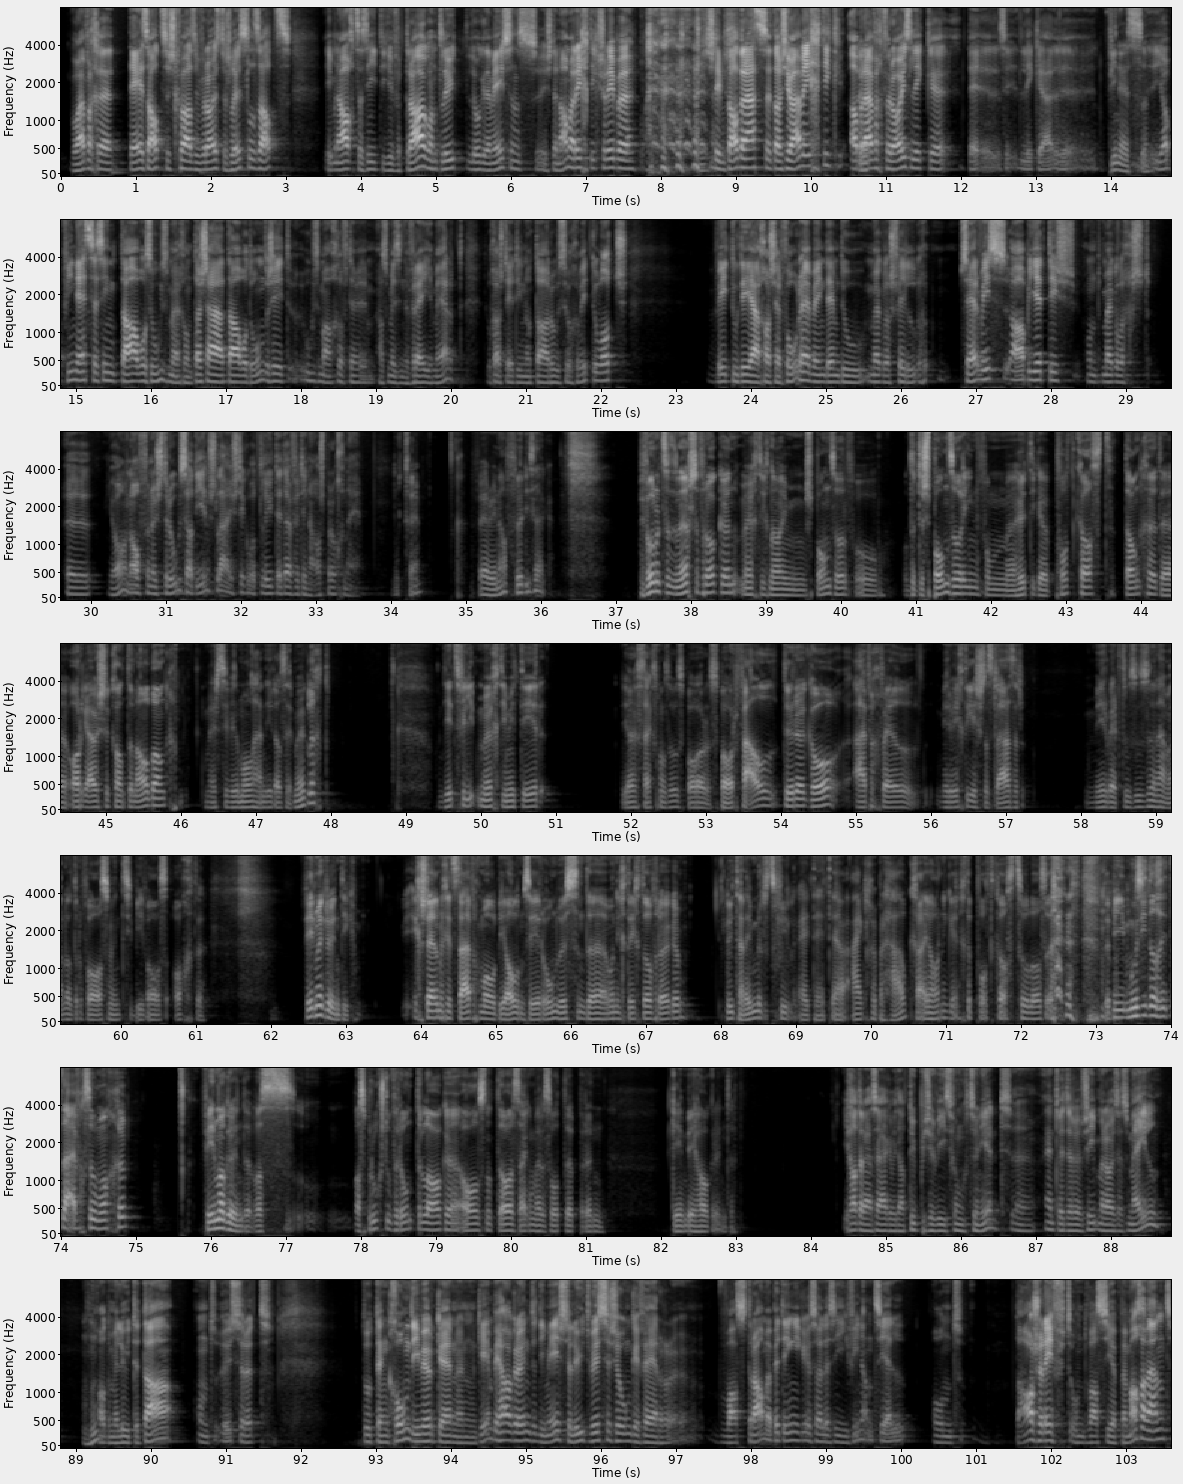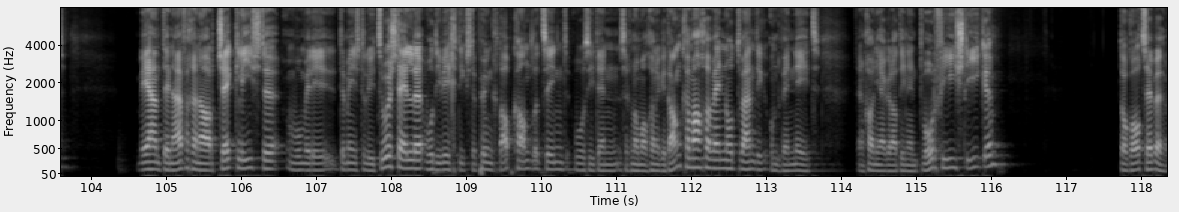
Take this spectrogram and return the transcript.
Wo einfach, äh, der Satz ist quasi für uns der Schlüsselsatz im 18-seitigen Vertrag und die Leute schauen dann meistens, ist der Name richtig geschrieben, stimmt die Adresse, das ist ja auch wichtig, aber Ja. einfach für uns liegen, liegen äh, Finesse. ja, die Finessen sind da, wo es ausmacht. Und das ist auch da, wo der Unterschied ausmacht. Auf dem, also wir sind ein freier Markt. Du kannst dir den Notar aussuchen, wie du willst. Wie du dich auch kannst hervorheben indem du möglichst viel Service anbietest und möglichst äh, ja, einen offenen Strauß an Dienstleistungen, die die Leute dürfen in Anspruch nehmen Okay. Fair enough, würde ich sagen. Bevor wir zu der nächsten Frage gehen, möchte ich noch im Sponsor von, oder der Sponsorin vom äh, heutigen Podcast danken, der Aargauischen Kantonalbank. Merci vielmals, haben ihr das ermöglicht. Und jetzt, Philipp, möchte ich mit dir, ja, ich sag's mal so, ein paar, ein paar Fälle durchgehen, einfach weil mir wichtig ist, dass die Leser Mehrwert daraus rausnehmen oder auf was müssen sie bei was achten. Firmengründung. Ich stelle mich jetzt einfach mal bei allem sehr Unwissenden, wenn ich dich da frage. Die Leute haben immer das Gefühl, hey, der hat ja eigentlich überhaupt keine Ahnung, wenn ich den Podcast zulasse. Dabei muss ich das jetzt einfach so machen. Firma gründen, was, was brauchst du für Unterlagen als Notar? Sagen wir, es will jemand eine GmbH gründen. Ich kann dir auch sagen, wie das typischerweise funktioniert. Äh, entweder schreibt man uns ein Mail mhm. oder man läutet da und äußert, tut den Kunde, ich würde gerne eine GmbH gründen. Die meisten Leute wissen schon ungefähr, äh, was die Rahmenbedingungen sollen sein finanziell und die Anschrift und was sie machen wollen. Wir haben dann einfach eine Art Checkliste, wo wir den meisten Leuten zustellen, wo die wichtigsten Punkte abgehandelt sind, wo sie dann sich nochmal Gedanken machen können, wenn notwendig und wenn nicht, dann kann ich auch gerade in den Entwurf einsteigen. Da geht es eben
